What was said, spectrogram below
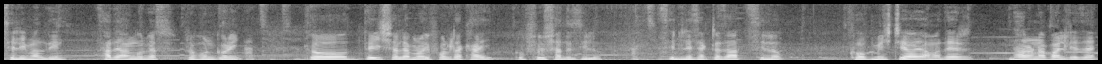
সেলিম আলদিন ছাদে আঙ্গুর গাছ রোপণ করি। আচ্ছা আচ্ছা। তো তেইশ সালে আমরা ওই ফলটা খাই খুব সুস্বাদু ছিল। আচ্ছা। সিডলেস একটা জাত ছিল। খুব মিষ্টি হয় আমাদের ধারণা পাল্টে যায়।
